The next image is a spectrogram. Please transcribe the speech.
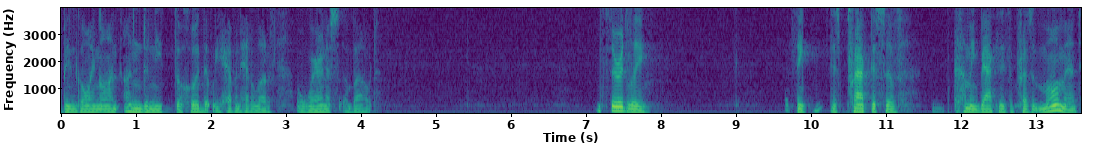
been going on underneath the hood that we haven't had a lot of awareness about. And thirdly, I think this practice of coming back into the present moment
